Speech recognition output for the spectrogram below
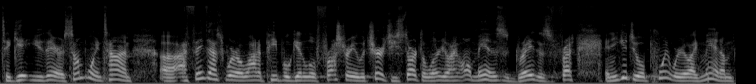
to get you there. At some point in time, uh, I think that's where a lot of people get a little frustrated with church. You start to learn, you're like, oh man, this is great, this is fresh. And you get to a point where you're like, man, I'm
